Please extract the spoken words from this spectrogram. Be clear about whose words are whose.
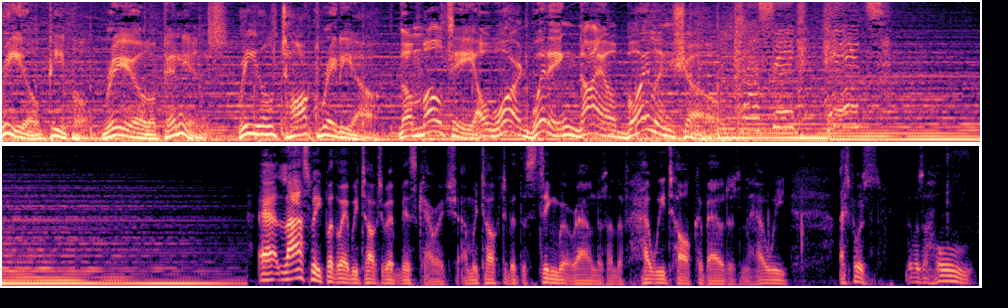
Speaker 1: Real people, real opinions, real talk radio. The multi award winning Niall Boylan Show.
Speaker 2: Classic hits.
Speaker 3: Uh, last week, by the way, we talked about miscarriage and we talked about the stigma around it and the, how we talk about it and how we, I suppose, there was a whole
